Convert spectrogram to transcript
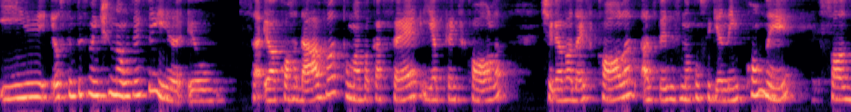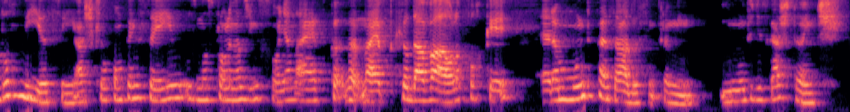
E eu simplesmente não vivia. Eu, eu acordava, tomava café, ia para a escola, chegava da escola, às vezes não conseguia nem comer, só dormia, assim. Acho que eu compensei os meus problemas de insônia na época, na época que eu dava aula, porque era muito pesado, assim, para mim. E muito desgastante.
